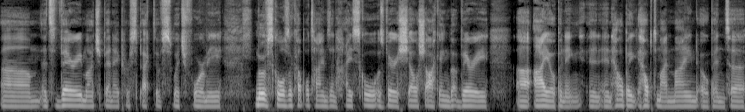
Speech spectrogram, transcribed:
Um, it's very much been a perspective switch for me. Moved schools a couple times in high school. It was very shell shocking, but very uh, eye opening and, and helping helped my mind open to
